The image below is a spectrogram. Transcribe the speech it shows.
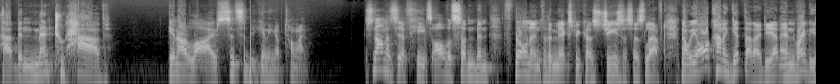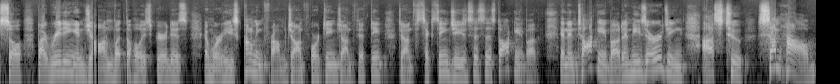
have been meant to have in our lives since the beginning of time. It's not as if he's all of a sudden been thrown into the mix because Jesus has left. Now, we all kind of get that idea, and rightly so, by reading in John what the Holy Spirit is and where he's coming from. John 14, John 15, John 16, Jesus is talking about it. And in talking about him, he's urging us to somehow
